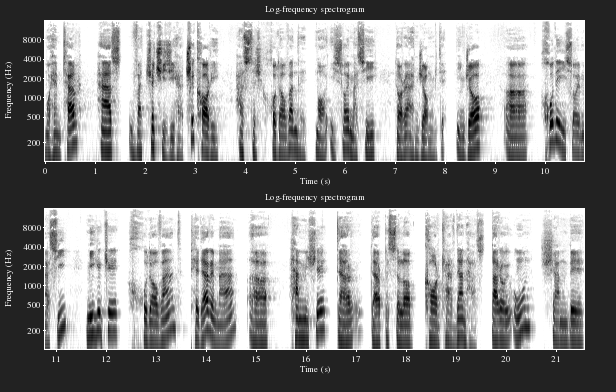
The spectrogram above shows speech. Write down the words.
مهمتر هست و چه چیزی هست؟ چه کاری هستش که خداوند ما عیسی مسیح داره انجام میده؟ اینجا خود عیسی مسیح میگه که خداوند پدر من همیشه در در به کار کردن هست. برای اون شنبه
